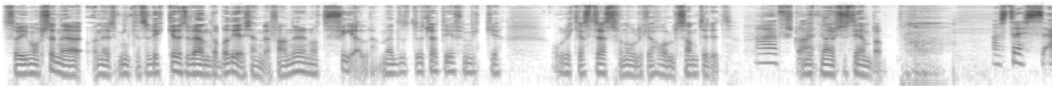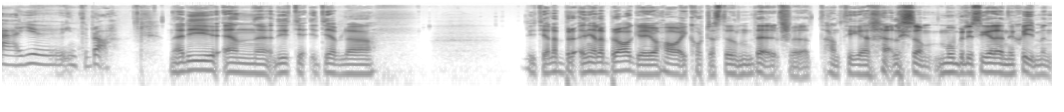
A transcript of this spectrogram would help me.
Så i morse när jag, när jag inte ens lyckades vända på det kände jag, fan nu är det något fel. Men då, då tror jag att det är för mycket olika stress från olika håll samtidigt. Ja, jag förstår. Mitt nervsystem bara, Ja, stress är ju inte bra. nej det är ju en, det är ett, ett jävla det är jävla bra, en jävla bra grej att ha i korta stunder för att hantera, liksom, mobilisera energi men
